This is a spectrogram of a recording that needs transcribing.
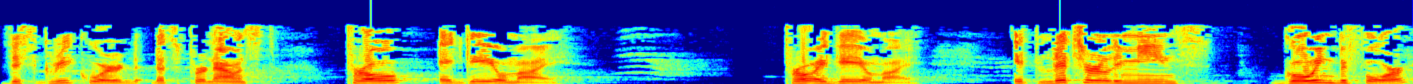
this Greek word that's pronounced proegeomai. Proegeomai. It literally means going before,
